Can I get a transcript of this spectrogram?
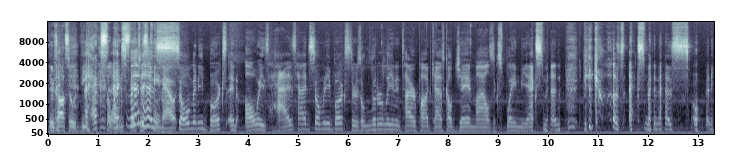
There's also the Excellence X-Men that just came out. so many books and always has had so many books. There's a literally an entire podcast called Jay and Miles Explain the X-Men because X-Men has so many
